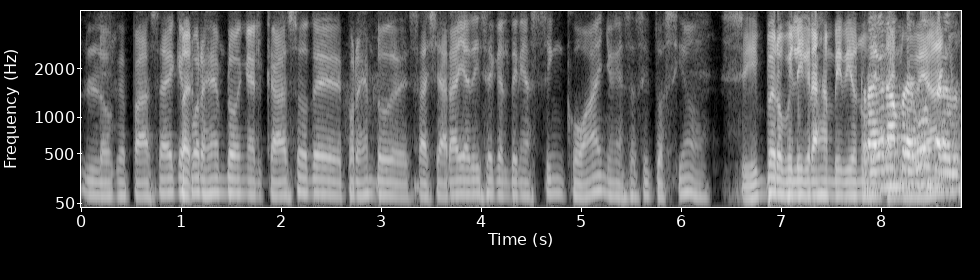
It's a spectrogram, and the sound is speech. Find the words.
Lo que pasa es que, por ejemplo, en el caso de, por ejemplo, de Sasharaya dice que él tenía cinco años en esa situación. Sí, pero Billy Graham vivió 99 años.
